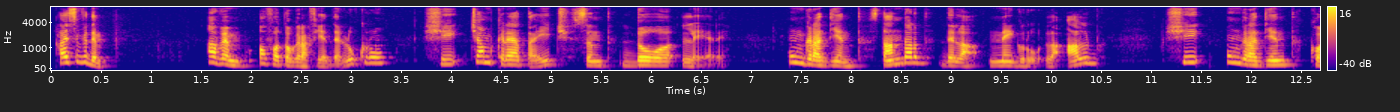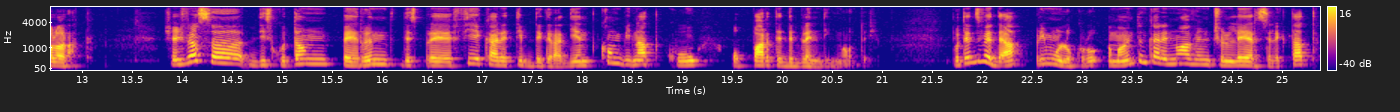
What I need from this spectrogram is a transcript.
Hai să vedem. Avem o fotografie de lucru și ce am creat aici sunt două leere. Un gradient standard de la negru la alb și un gradient colorat. Și aș vrea să discutăm pe rând despre fiecare tip de gradient combinat cu o parte de blending moduri. Puteți vedea, primul lucru, în momentul în care nu avem niciun layer selectat,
